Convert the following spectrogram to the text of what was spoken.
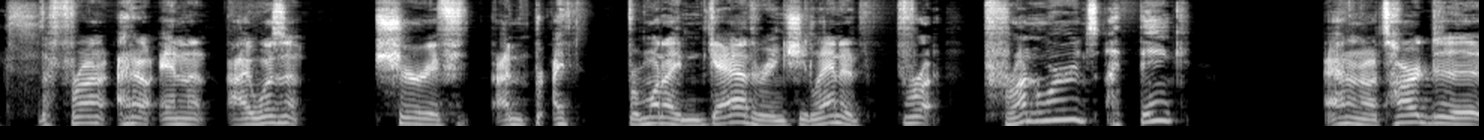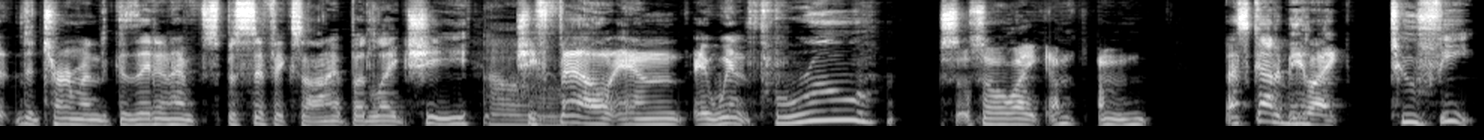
yikes. the front i don't and i wasn't sure if i'm i from what i'm gathering she landed fr- frontwards i think i don't know it's hard to determine because they didn't have specifics on it but like she oh. she fell and it went through so, so like i'm i'm that's got to be like two feet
